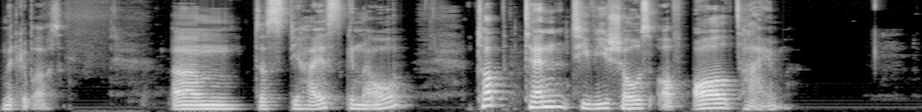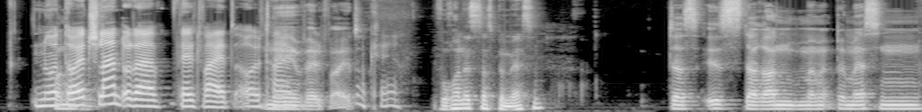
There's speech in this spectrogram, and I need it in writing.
mitgebracht. Ähm, das, die heißt genau Top 10 TV Shows of All Time. Nur Von- Deutschland oder weltweit all time? Nee, weltweit. Okay. Woran ist das bemessen? Das ist daran bem- bemessen,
